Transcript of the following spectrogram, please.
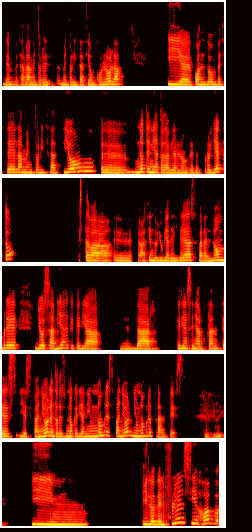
de empezar la mentorización con Lola. Y eh, cuando empecé la mentorización, eh, no tenía todavía el nombre del proyecto. Estaba eh, haciendo lluvia de ideas para el nombre. Yo sabía que quería dar, quería enseñar francés y español, entonces no quería ni un nombre español ni un nombre francés. y, mm, y lo del Fluency Hub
